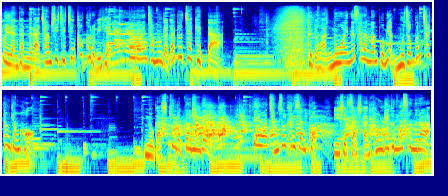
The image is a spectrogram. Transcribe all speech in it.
훈련 받느라 잠시 지친 코코를 위해 또 다른 전문가가 도착했다. 그동안 누워있는 사람만 보면 무조건 철통 경호. 누가 시킨 것도 아닌데 때와 장소를 가리지 않고 24시간 경계 근무 서느라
